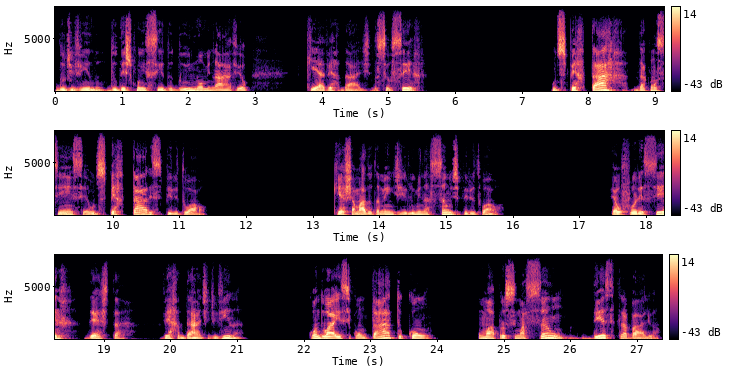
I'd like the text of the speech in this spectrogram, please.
do divino, do desconhecido, do inominável, que é a verdade do seu ser. O despertar da consciência, o despertar espiritual, que é chamado também de iluminação espiritual. É o florescer desta verdade divina. Quando há esse contato com uma aproximação desse trabalho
